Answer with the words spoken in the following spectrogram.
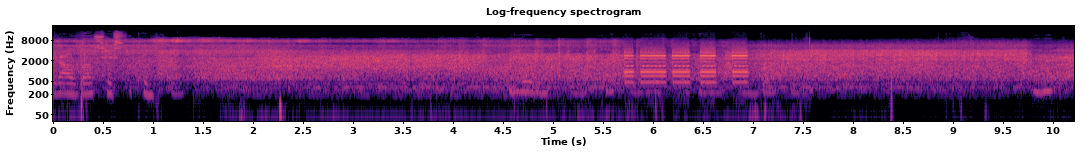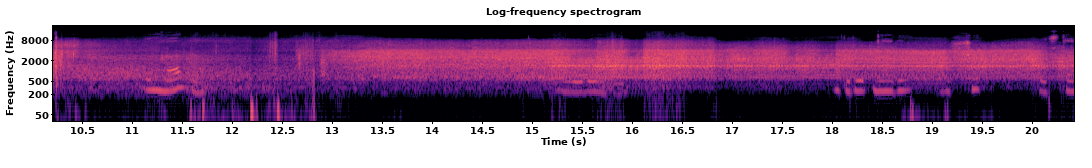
Biraz daha sesli konuşalım. Biliyorum. Oğlum? Nereye Drop nerede? Düşecek. Göster.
